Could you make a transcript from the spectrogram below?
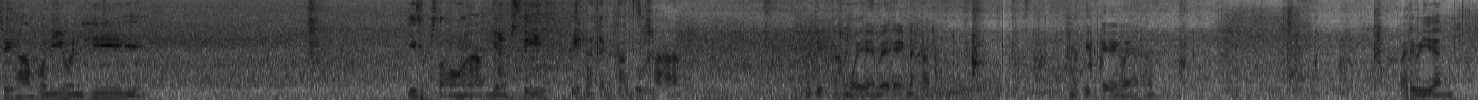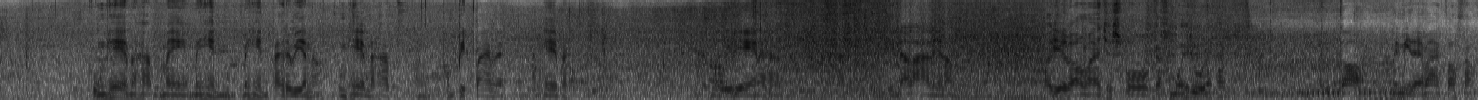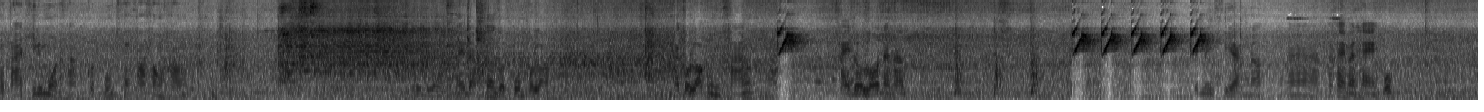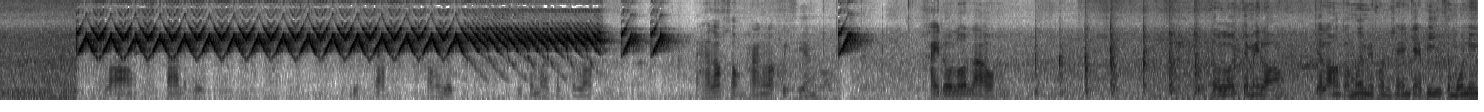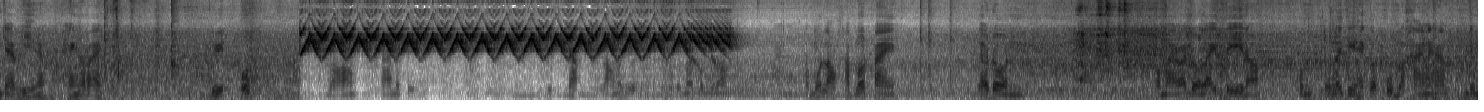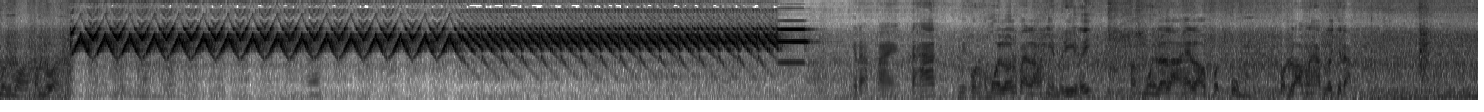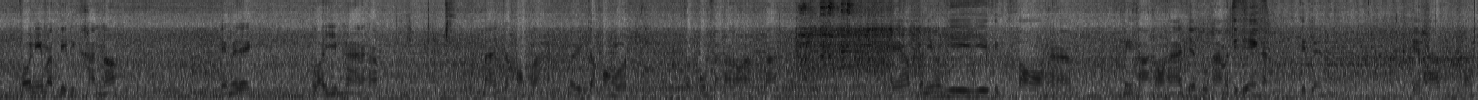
สวัสดีครับวันนี้วันที่ 22 นะครับ เดือน 4 ปี 57นะครับลูกค้า มาติดกับขโมยเอ็นไว้เอ็กนะครับ มาติดเองเลยครับป้ายทะเบียน กรุงเทพนะครับ ไม่ไม่เห็นไม่เห็นป้ายทะเบียนเนาะกรุงเทพนะครับ ผมปิดป้ายไว้กรุงเทพนะมาติดเองนะครับติดหน้าร้านเลยเนาะเดี๋ยวเรามาจะโชว์กับขโมยให้ดูนะครับ ก็ไม่มีอะไรมากก็สั่งสตาร์ทที่รีโมทนะครับ กดปุ่มสายฟ้าสองครั้งติดเลย ให้ดับเครื่องกดปุ่มปลดล็อกถ้ากดล็อกหนึ่งครั้ง ใครโดนรถนะครับ จะมีเสียงเนาะอ่าถ้าใครมาแทงปุ๊บร้องสตาร์ไม่ติดหยุดกลับก็ไม่หยุดหยุดก็เมื่อกดปลดล็อก แต่ถ้าล็อกสองครั้งล็อกปิดเสียง ใครโดนรถเรา โดนรถจะไม่ร้อง จะร้องต่อเมื่อมีคนใช้กุญแจผีสมมุติกุญแจผีนะครับแทงเข้าไปบิดปุ๊บร้องตาไม่ติดติดกลับร้องไม่หยุดหยุดต่อเมื่อกดล็อกสมมุติเราขับรถไป แล้วโดนประมาณว่าโดนไล่ตีเนาะคนโดนไล่ตีให้กดปุ่มระคังนะครับจะหมุนบอกตำรวจ กระดับไป แต่ถ้ามีคนขโมยรถไปเราเห็นพอดีเฮ้ยมาขโมยรถเราให้เรากดปุ่มกดล็อกนะครับรถจะดับวันนี้มาติดอีกคันเนาะ m x ร้อยยี่ห้านะครับนายเจ้าของร้านเฮ้ยเจ้าของรถกดปุ่มสายพานต้องสตาร์ทโอเคครับวันนี้วันที่ยี่สิบสองนะครับเมษายนสองห้าเจ็ดลูกค้ามาติดเองนะติดเลยเนาะโอเคครับครับ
